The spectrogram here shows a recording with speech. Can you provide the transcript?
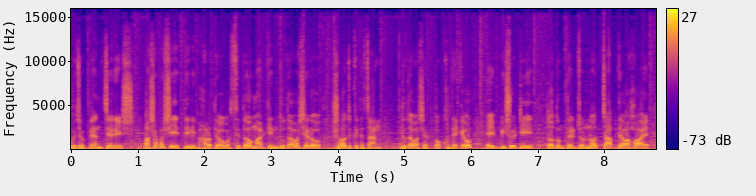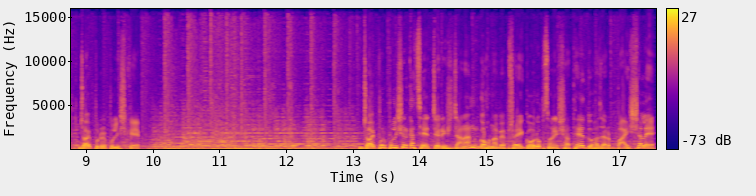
অভিযোগ দেন চেরিশ। পাশাপাশি তিনি ভারতে অবস্থিত মার্কিন দূতাবাসেরও সহযোগিতা চান। দূতাবাসের পক্ষ থেকেও এই বিষয়টি তদন্তের জন্য চাপ দেওয়া হয় জয়পুরের পুলিশকে। জয়পুর পুলিশের কাছে চেরিশ জানান, গহনা ব্যবসায়ী গৌরব সনির সাথে দু হাজার বাইশ সালে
